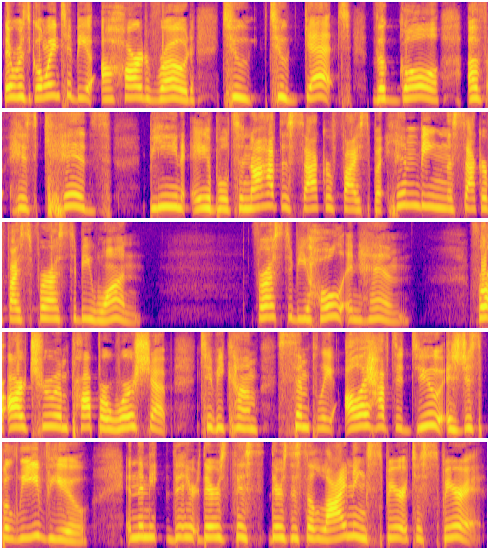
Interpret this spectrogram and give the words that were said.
There was going to be a hard road to to get the goal of his kids being able to not have to sacrifice but him being the sacrifice for us to be one for us to be whole in him for our true and proper worship to become simply all i have to do is just believe you. And then there, there's this there's this aligning spirit to spirit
